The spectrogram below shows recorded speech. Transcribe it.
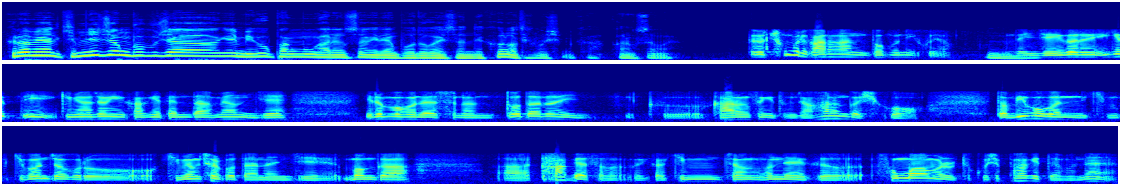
그러면 김여정 부부장의 미국 방문 가능성에 대한 보도가 있었는데 그건 어떻게 보십니까? 가능성을. 충분히 가능한 부분이고요. 근데 이제 이거를 이게 이 김여정이 가게 된다면 이제 이런 부분에서는 또 다른 그 가능성이 등장하는 것이고 또 미국은 기, 기본적으로 김영철보다는 이제 뭔가 어, 탑에서 그러니까 김정은의 그 속마음을 듣고 싶어 하기 때문에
